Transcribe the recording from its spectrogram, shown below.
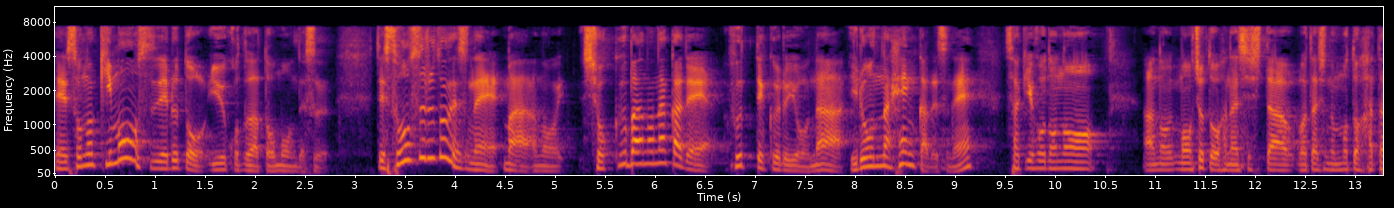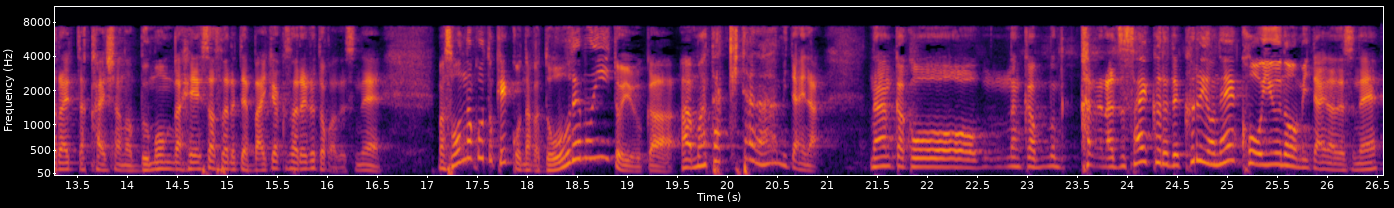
えーその肝を据えるということだと思うんです。で、そうするとですね、まあ、あの、職場の中で降ってくるようないろんな変化ですね。先ほどの、あの、もうちょっとお話しした私の元働いてた会社の部門が閉鎖されて売却されるとかですね。まあそんなこと結構なんかどうでもいいというか、あ、また来たな、みたいな。なんかこう、なんか必ずサイクルで来るよね、こういうのみたいなですね。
